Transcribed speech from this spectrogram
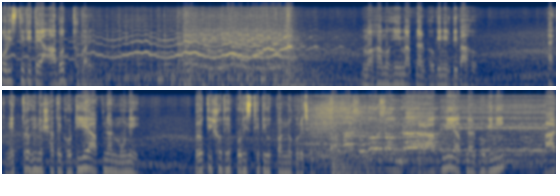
পরিস্থিতিতে আবদ্ধ করে। মহামহিম আপনার ভগিনীর বিবাহ। এক নেত্রহীনের সাথে ঘটিয়ে আপনার মনে প্রতিশোধের পরিস্থিতি উৎপন্ন করেছিল। আর আপনি আপনার ভগিনী আর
